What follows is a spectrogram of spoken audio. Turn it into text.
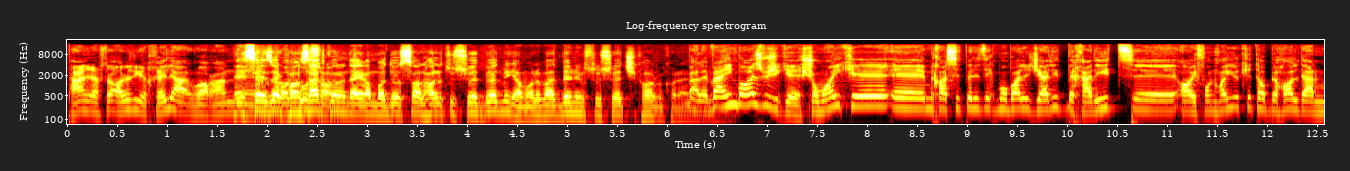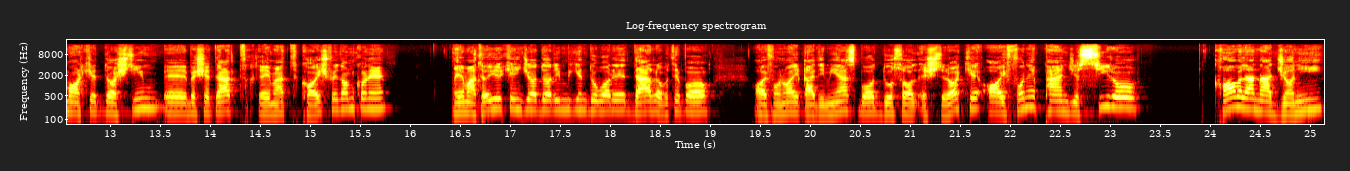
پنج هفته آره دیگه خیلی واقعا یعنی با دو 3500 سال. کنه دقیقا با دو سال. حالا تو سوئد بیاد میگم. حالا بعد ببینیم تو سوئد چیکار می‌کنن. بله و این باعث میشه که شمایی که می‌خواستید برید یک موبایل جدید بخرید آیفون هایی که تا به حال در market داشتیم به شدت قیمت کاهش پیدا می‌کنه. قیمت هایی که اینجا داریم میگیم دوباره در رابطه با آیفون های قدیمی است. با دو سال اشتراک. که آیفون 5C رو کاملا مجانی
